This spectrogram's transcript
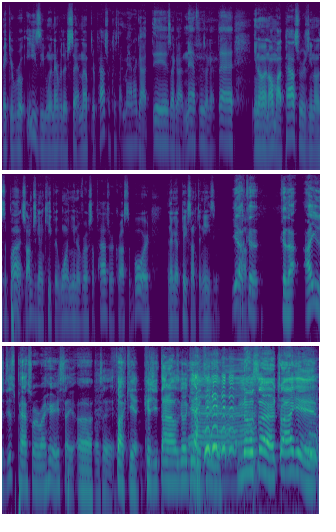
make it real easy whenever they're setting up their password because like, man, I got this, I got Netflix, I got that, you know, and all my passwords, you know, it's a bunch. So I'm just gonna keep it one universal password across the board, and they're gonna pick something easy. Yeah, Uh, cause, cause I, I use this password right here. It say, uh, That's it. fuck yeah, cause you thought I was gonna give it to you. no sir, try again.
